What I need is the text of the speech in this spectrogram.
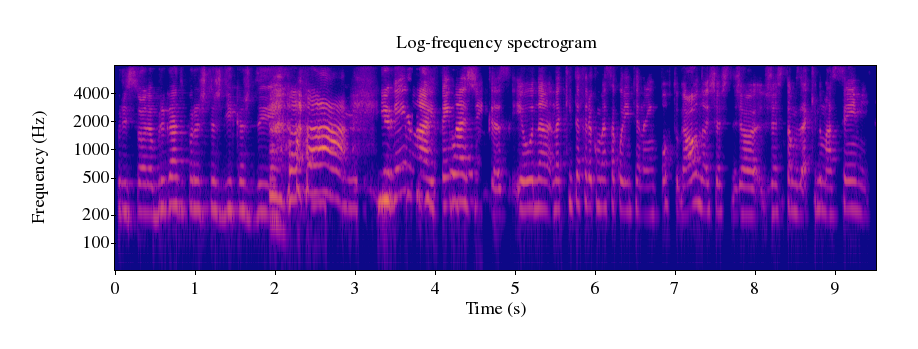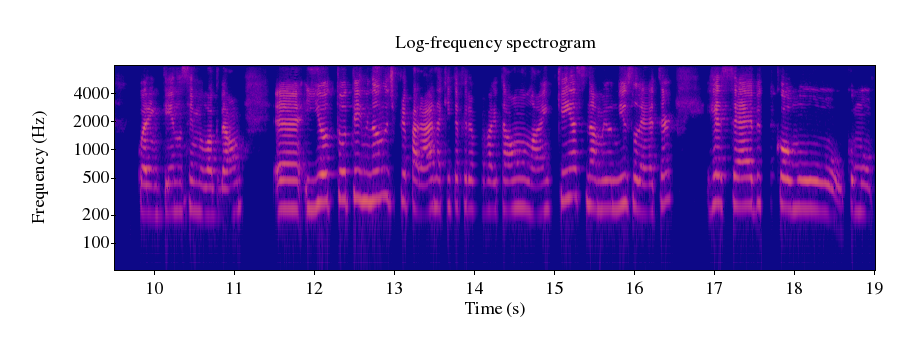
Por isso, olha, obrigado por estas dicas de. e vem mais, tem mais dicas. Eu, na, na quinta-feira, começa a quarentena em Portugal, nós já, já, já estamos aqui numa semi quarentena, semi-lockdown. Uh, e eu estou terminando de preparar, na quinta-feira vai estar online. Quem assinar meu newsletter recebe como, como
